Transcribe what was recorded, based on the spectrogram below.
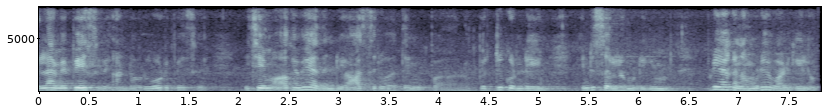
எல்லாமே பேசுவேன். ஆண்டவரோடு பேசுவேன். நிச்சயமாகவே அதனுடைய ஆசீர்வாதத்தை பெற்றுக்கொண்டேன் என்று சொல்ல முடியும். இப்படியாக நம்முடைய வாழ்க்கையிலும்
